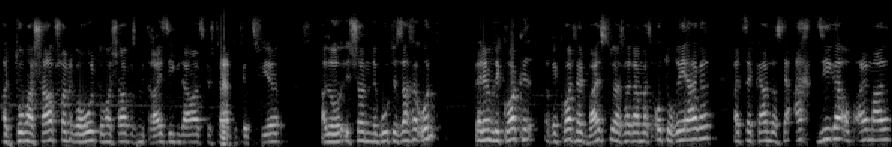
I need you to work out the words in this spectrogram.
Hat Thomas Scharf schon überholt. Thomas Scharf ist mit drei Siegen damals gestartet, jetzt vier. Also ist schon eine gute Sache. Und wer den Rekord, Rekord hält, weißt du, das war damals Otto Rehagel als er kam, dass der acht Sieger auf einmal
